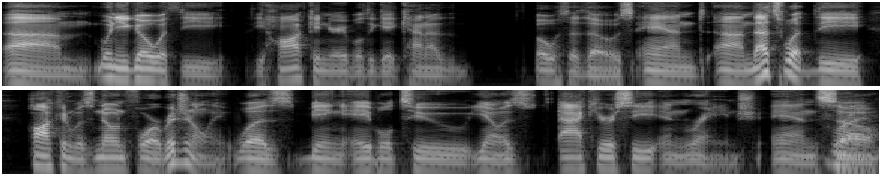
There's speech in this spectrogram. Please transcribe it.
um, when you go with the the Hawken, you're able to get kind of both of those, and um, that's what the Hawken was known for originally was being able to you know is accuracy and range, and so. Right.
